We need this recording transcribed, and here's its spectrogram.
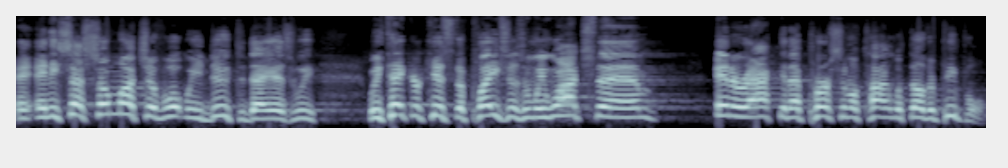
And, and he says so much of what we do today is we, we take our kids to places and we watch them interact and have personal time with other people.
